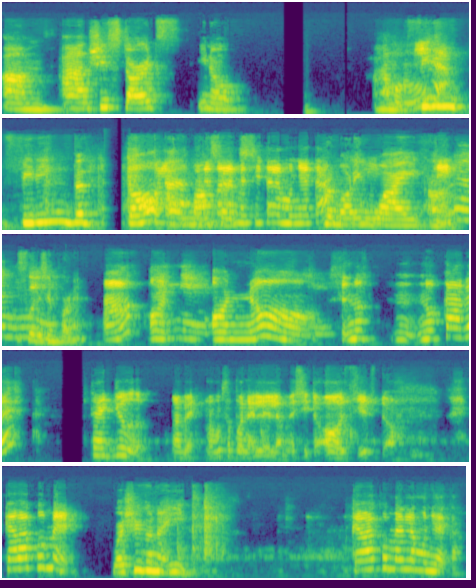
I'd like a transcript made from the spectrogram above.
um, and she starts, you know, um, comida. feeding, feeding the doll ¿Tú le estás and poniendo la starts mesita a la muñeca? promoting why uh, Sí. food is important. ¿Ah? ¿O, o no? ¿Se- no? ¿No cabe? Te ayudo. A ver, vamos a ponerle la mesita. Oh, sí está. ¿Qué va a comer? What's she gonna eat? ¿Qué va a comer la muñeca?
